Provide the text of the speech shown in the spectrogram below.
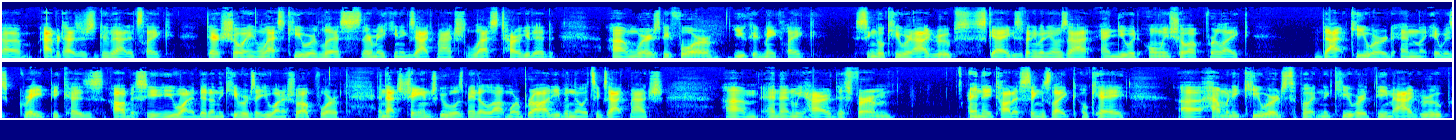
um, advertisers to do that. It's like they're showing less keyword lists. They're making exact match less targeted. Um, whereas before you could make like single keyword ad groups, SKAGs, if anybody knows that, and you would only show up for like that keyword and it was great because obviously you want to bid on the keywords that you want to show up for and that's changed google's made it a lot more broad even though it's exact match um, and then we hired this firm and they taught us things like okay uh, how many keywords to put in a keyword theme ad group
